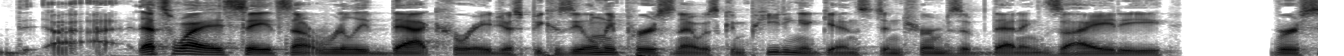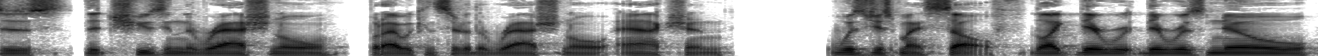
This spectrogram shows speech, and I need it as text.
that's why I say it's not really that courageous because the only person I was competing against in terms of that anxiety versus the choosing the rational, what I would consider the rational action, was just myself. Like there were there was no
